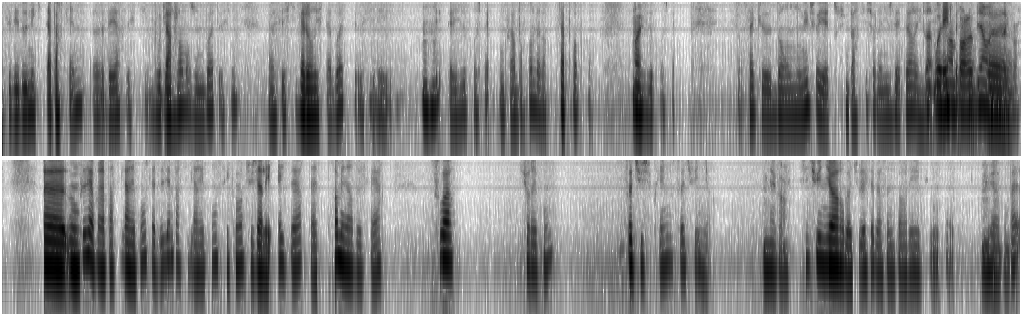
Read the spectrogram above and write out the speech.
c'est des données qui t'appartiennent. D'ailleurs, c'est ce qui vaut de l'argent dans une boîte aussi. C'est ce qui valorise ta boîte, c'est aussi les, Mhm. ta liste de prospects. Donc c'est important d'avoir sa propre liste de prospects. C'est pour ça que dans mon livre, il y a toute une partie sur la newsletter. Et les Ouais, parles bien, ouais, d'accord. Euh, donc ça, c'est la première partie de la réponse. La deuxième partie de la réponse, c'est comment tu gères les haters. Tu as trois manières de le faire. Soit tu réponds, soit tu supprimes, soit tu ignores. D'accord. Si tu ignores, bah, tu laisses la personne parler et puis bon, tu lui Mhm. réponds pas.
